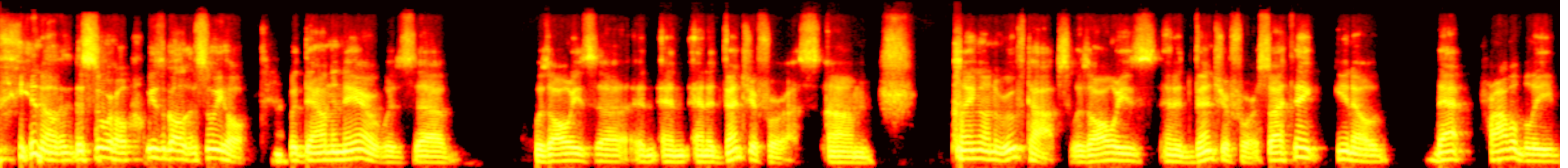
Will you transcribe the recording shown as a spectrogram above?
you know, the sewer hole. We used to call it the suey hole. But down in there was, uh, was always uh, an, an, an, adventure for us. Um, playing on the rooftops was always an adventure for us. So I think, you know, that probably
